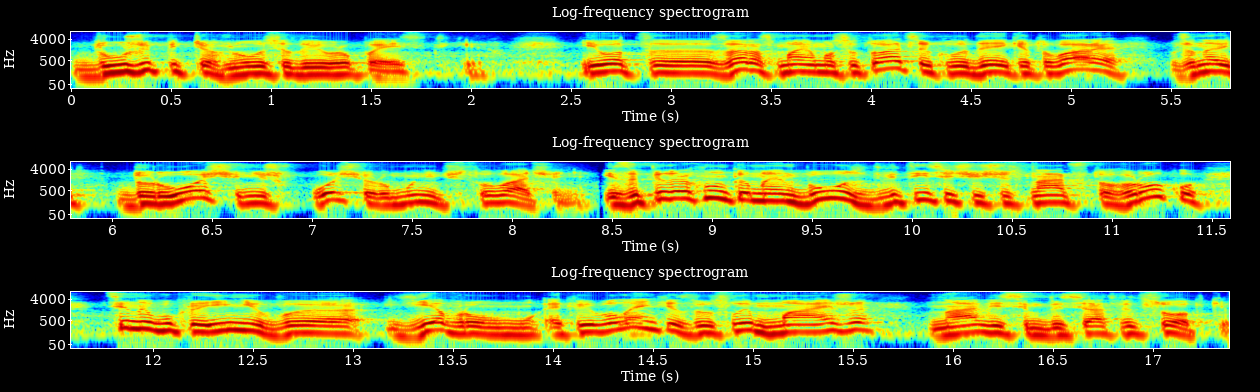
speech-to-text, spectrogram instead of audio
дуже підтягнулися до європейських. І от е, зараз маємо ситуацію, коли деякі товари вже навіть дорожчі, ніж в Польщі, Румунії чи Словаччині. І за підрахунками НБУ з 2016 року ціни в Україні в євровому еквіваленті зросли майже на 80%.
